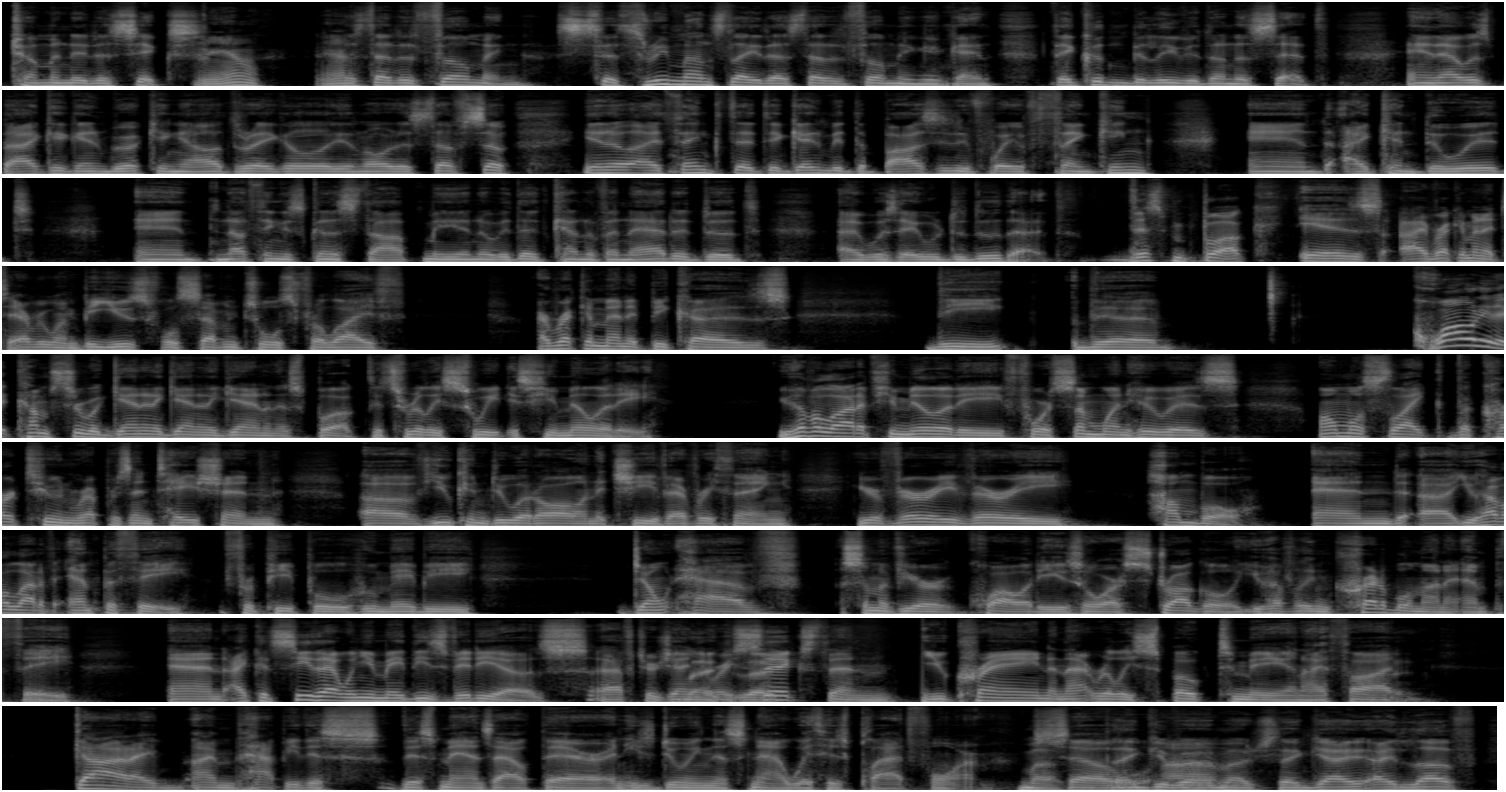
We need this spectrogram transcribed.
Terminator 6. Yeah. I started filming. So three months later, I started filming again. They couldn't believe it on the set. And I was back again, working out regularly and all this stuff. So, you know, I think that again, with the positive way of thinking, and I can do it, and nothing is going to stop me, you know, with that kind of an attitude, I was able to do that. This book is, I recommend it to everyone Be Useful Seven Tools for Life. I recommend it because the, the, quality that comes through again and again and again in this book that's really sweet is humility. You have a lot of humility for someone who is almost like the cartoon representation of you can do it all and achieve everything. You're very, very humble and uh, you have a lot of empathy for people who maybe don't have some of your qualities or struggle. You have an incredible amount of empathy. And I could see that when you made these videos after January Right, right. 6th and Ukraine, and that really spoke to me. And I thought, God, I, I'm happy this this man's out there and he's doing this now with his platform. Well, so thank you very um, much. Thank you. I, I love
